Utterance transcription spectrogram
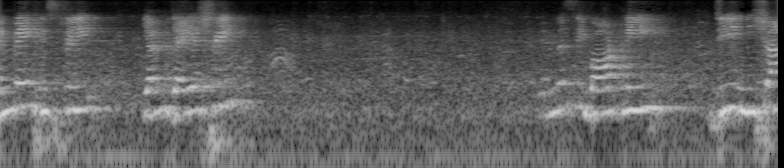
MA history M Jayashree MSc botany G Nisha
